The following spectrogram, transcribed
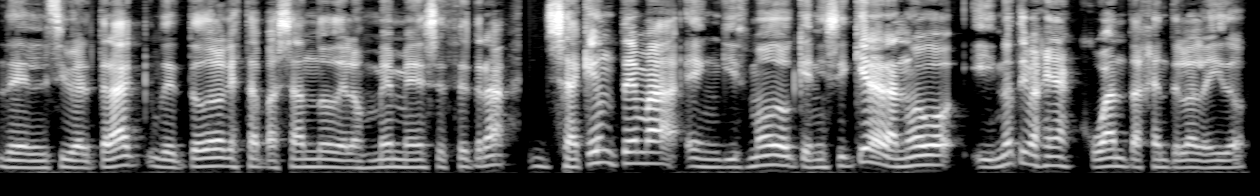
del Cybertruck, de todo lo que está pasando, de los memes, etcétera. Saqué un tema en Gizmodo que ni siquiera era nuevo y no te imaginas cuánta gente lo ha leído.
